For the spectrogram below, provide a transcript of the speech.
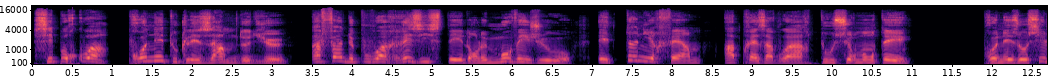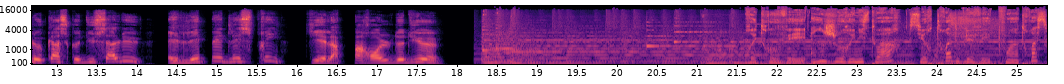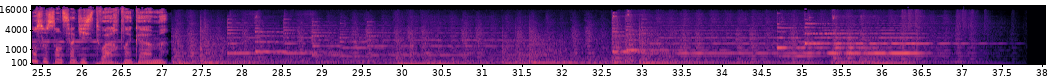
C'est pourquoi prenez toutes les armes de Dieu, afin de pouvoir résister dans le mauvais jour et tenir ferme après avoir tout surmonté. Prenez aussi le casque du salut et l'épée de l'Esprit, qui est la parole de Dieu. Retrouvez un jour une histoire sur www.365histoire.com.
